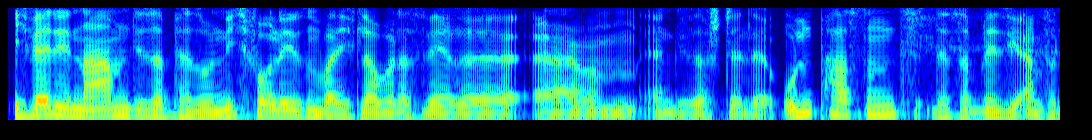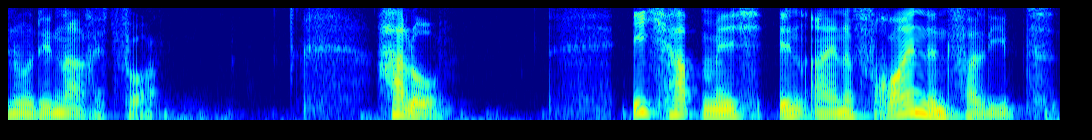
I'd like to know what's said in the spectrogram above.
Ich werde den Namen dieser Person nicht vorlesen, weil ich glaube, das wäre ähm, an dieser Stelle unpassend. Deshalb lese ich einfach nur die Nachricht vor. Hallo. Ich habe mich in eine Freundin verliebt.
